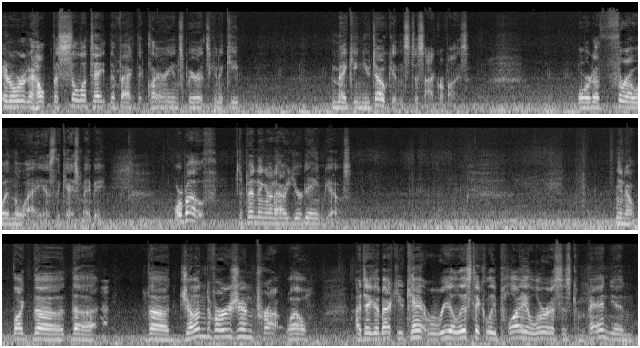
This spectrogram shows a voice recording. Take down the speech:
in order to help facilitate the fact that Clarion Spirit's going to keep making you tokens to sacrifice. Or to throw in the way, as the case may be. Or both depending on how your game goes. You know, like the the the Jund version. Pro, well, I take that back. You can't realistically play Lurrus's companion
